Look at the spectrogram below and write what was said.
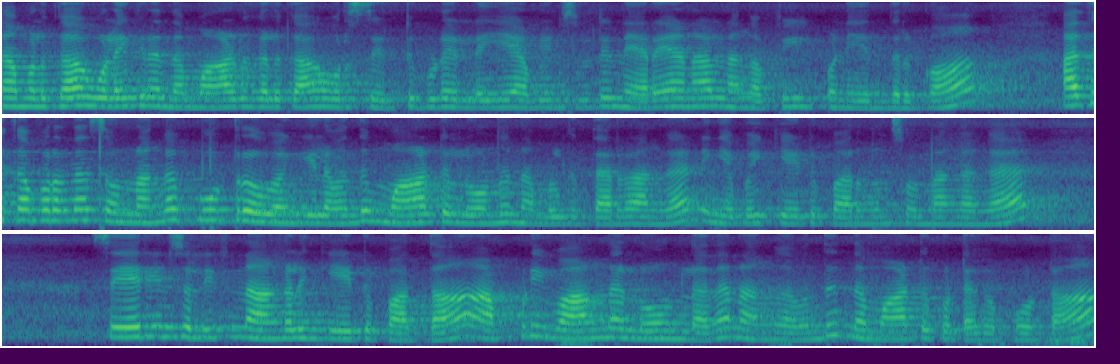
நம்மளுக்காக உழைக்கிற அந்த மாடுகளுக்காக ஒரு செட்டு கூட இல்லையே அப்படின்னு சொல்லிட்டு நிறையா நாள் நாங்கள் ஃபீல் பண்ணியிருந்திருக்கோம். அதுக்கப்புறம் தான் சொன்னாங்க கூட்டுறவு வங்கியில் வந்து மாட்டு லோனு நம்மளுக்கு தர்றாங்க. நீங்கள் போய் கேட்டு பாருங்கன்னு சொன்னாங்கங்க. சரின்னு சொல்லிட்டு நாங்களும் கேட்டு பார்த்தோம். அப்படி வாங்கின லோனில் தான் நாங்கள் வந்து இந்த மாட்டு கொட்டகை போட்டோம்.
